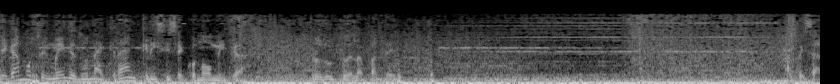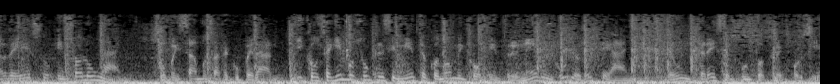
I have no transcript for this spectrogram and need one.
Llegamos en medio de una gran crisis económica, producto de la pandemia. Pesar de eso, en solo un año comenzamos a recuperar y conseguimos un crecimiento económico entre enero y julio de este año de un 13.3%.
